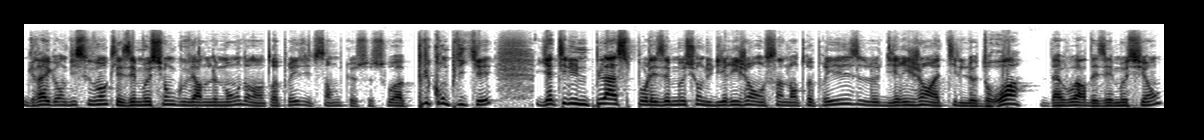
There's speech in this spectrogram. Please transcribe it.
Greg, on dit souvent que les émotions gouvernent le monde en entreprise. Il semble que ce soit plus compliqué. Y a-t-il une place pour les émotions du dirigeant au sein de l'entreprise? Le dirigeant a-t-il le droit d'avoir des émotions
